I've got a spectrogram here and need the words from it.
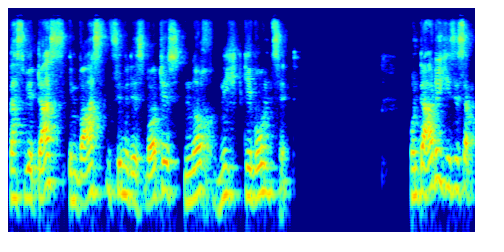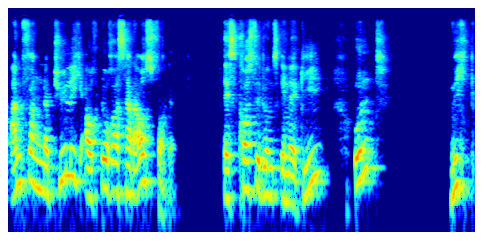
dass wir das im wahrsten Sinne des Wortes noch nicht gewohnt sind. Und dadurch ist es am Anfang natürlich auch durchaus herausfordernd. Es kostet uns Energie und nicht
